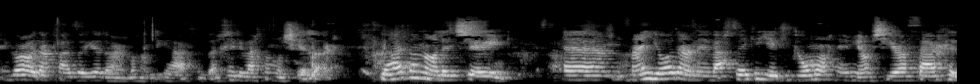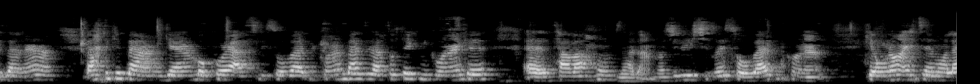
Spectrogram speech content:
انگار آدم فضایی دارن با هم دیگه حرف می‌زنن. خیلی وقت مشکل دارن. یا حتی knowledge sharing من یادمه وقتی که یکی دو ماه نمیام شیراز سر بزنم وقتی که برمیگردم با core اصلی صحبت می‌کنم بعضی وقتا فکر می‌کنن که توهم زدم راجع به چیزای صحبت می‌کنم که اونا احتمالا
